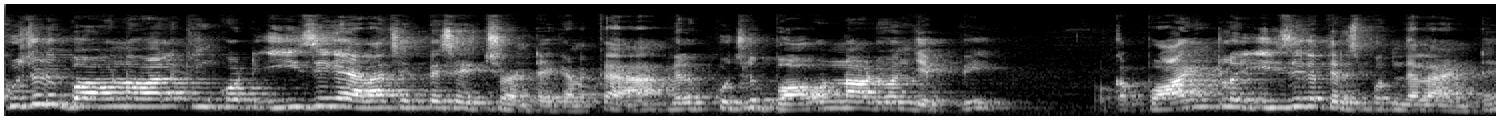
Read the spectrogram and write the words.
కుజుడు బాగున్న వాళ్ళకి ఇంకోటి ఈజీగా ఎలా చెప్పేసేయచ్చు అంటే కనుక వీళ్ళకి కుజుడు బాగున్నాడు అని చెప్పి ఒక పాయింట్లో ఈజీగా తెలిసిపోతుంది ఎలా అంటే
